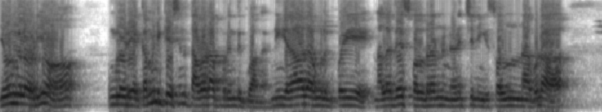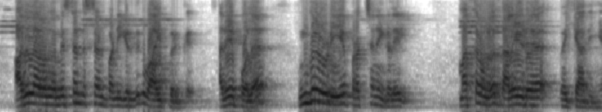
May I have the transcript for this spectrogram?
இவங்களோடையும் உங்களுடைய கம்யூனிகேஷன் தவறா புரிந்துக்குவாங்க. நீங்க ஏதாவது அவங்களுக்கு போய் நல்லதே சொல்றேன்னு நினைச்சு நீங்க சொல்லணும்னா கூட அதுல அவங்க மிஸ் அண்டர்ஸ்டாண்ட் பண்ணிக்கிறதுக்கு வாய்ப்பு இருக்கு. அதே போல உங்களுடைய பிரச்சனைகளில் மற்றவங்களை தலையிட வைக்காதீங்க.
